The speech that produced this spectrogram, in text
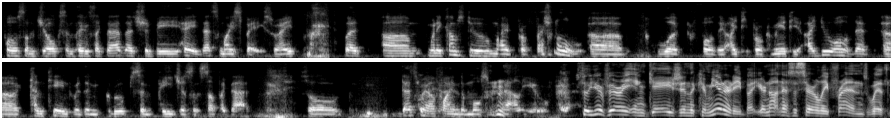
post some jokes and things like that that should be hey that's my space right but um, when it comes to my professional uh, work for the IT Pro community, I do all of that uh, contained within groups and pages and stuff like that. So that's where I find the most value. So you're very engaged in the community, but you're not necessarily friends with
